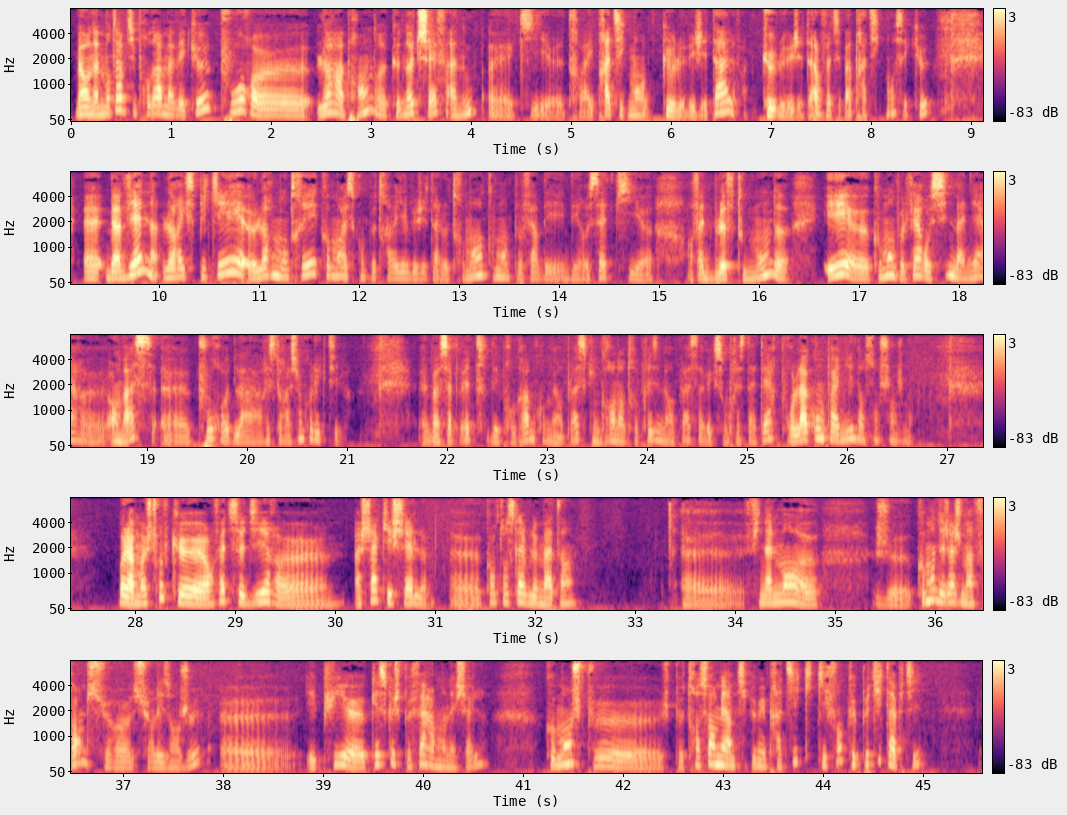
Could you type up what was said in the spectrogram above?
Bah, on a monté un petit programme avec eux pour euh, leur apprendre que notre chef, à nous, euh, qui euh, travaille pratiquement que le végétal, enfin, que le végétal, en fait, c'est pas pratiquement, c'est que, bah, viennent leur expliquer, leur montrer comment est-ce qu'on peut travailler le végétal autrement, comment on peut faire des, recettes qui, en fait, bluffent tout le monde, et comment on peut le faire aussi de manière en masse pour de la restauration collective. Ben, ça peut être des programmes qu'on met en place, qu'une grande entreprise met en place avec son prestataire pour l'accompagner dans son changement. Voilà, moi je trouve que en fait se dire euh, à chaque échelle, euh, quand on se lève le matin, euh, finalement, je, comment déjà je m'informe sur, les enjeux, et puis qu'est-ce que je peux faire à mon échelle, comment je peux, transformer un petit peu mes pratiques qui font que petit à petit,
